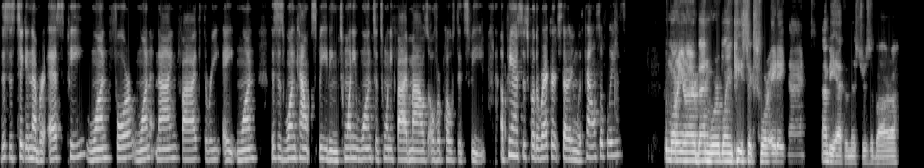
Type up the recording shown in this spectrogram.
This is ticket number SP one four one nine five three eight one. This is one count speeding twenty-one to twenty-five miles over posted speed. Appearances for the record, starting with counsel, please. Good morning, Your Honor. Ben Werbling, P six four eight eight nine, on behalf of Mr. Zabara.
